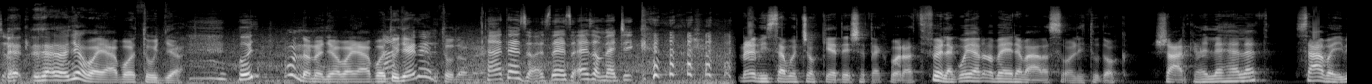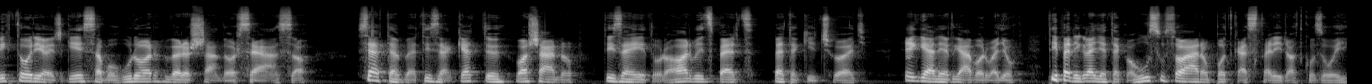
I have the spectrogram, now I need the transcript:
csak. De, de a nyavajából tudja. Hogy? Honnan a nyavajából Hát- tudja? Én nem tudom ezt. Hát ez az, ez, ez a magic. Nem hiszem, hogy sok kérdésetek maradt. Főleg olyan, amelyre válaszolni tudok. Sárkány lehelet, Szávai Viktória és G. Szabó Hunor Vörös Sándor szeánsza. Szeptember 12, vasárnap, 17 óra 30 perc, Betekincs völgy. Én Gellért Gábor vagyok, ti pedig legyetek a 2023 podcast feliratkozói.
